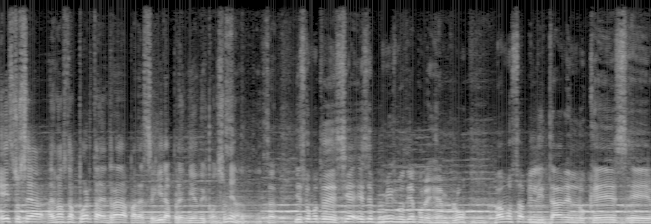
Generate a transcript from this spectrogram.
eso sea además una puerta de entrada para seguir aprendiendo y consumiendo. Exacto. Y es como te decía, ese mismo día, por ejemplo, vamos a habilitar en lo que es eh,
